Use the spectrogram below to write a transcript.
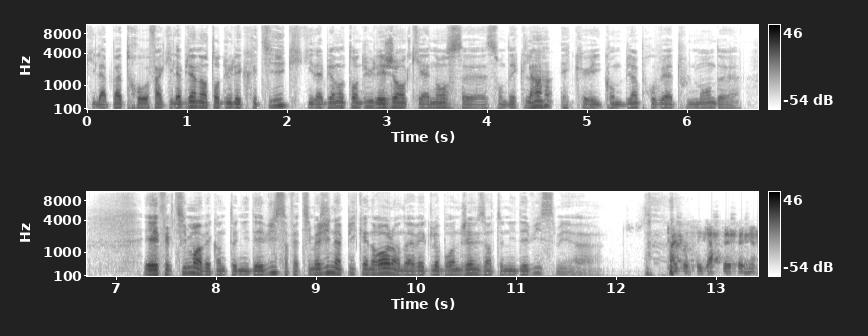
Qu'il a pas trop, enfin qu'il a bien entendu les critiques, qu'il a bien entendu les gens qui annoncent euh, son déclin et qu'il compte bien prouver à tout le monde. Euh. Et effectivement, avec Anthony Davis, en fait, imagine un pick and roll avec LeBron James et Anthony Davis, mais. il faut s'écarter, c'est mieux.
